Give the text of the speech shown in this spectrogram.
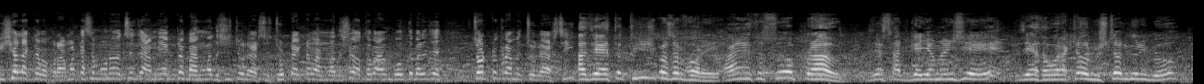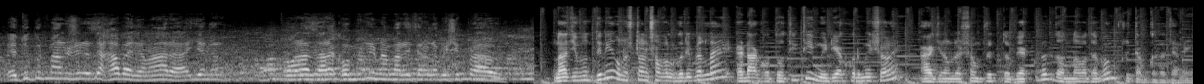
বিশাল একটা ব্যাপার। আমার কাছে মনে হচ্ছে যে আমি একটা বাংলাদেশে চলে আসছি ছোট্ট একটা বাংলাদেশে অথবা আমি বলতে পারি যে চট্টগ্রামে চলে আসছি। আজ এত তিরিশ বছর পরে আমি এত সো প্রাউড যে সাতগাইয়া মানুষে যে এত বড় একটা অনুষ্ঠান করিব। এতটুকুন মানুষের যে খাবার মারা ইয়ানোর ওরা যারা কমিটির মেম্বার তারা বেশি প্রাউড নাজিমুদ্দিনই অনুষ্ঠান সফল করি বেলায় ডাকত অতিথি মিডিয়া কর্মী সহ হলে সম্পৃক্ত ব্যক্তিদের ধন্যবাদ এবং কৃতজ্ঞতা জানাই।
